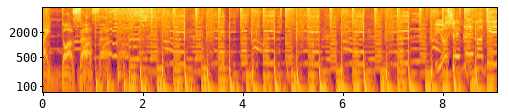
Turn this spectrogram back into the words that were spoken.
Vaidosa. יושב לבדי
